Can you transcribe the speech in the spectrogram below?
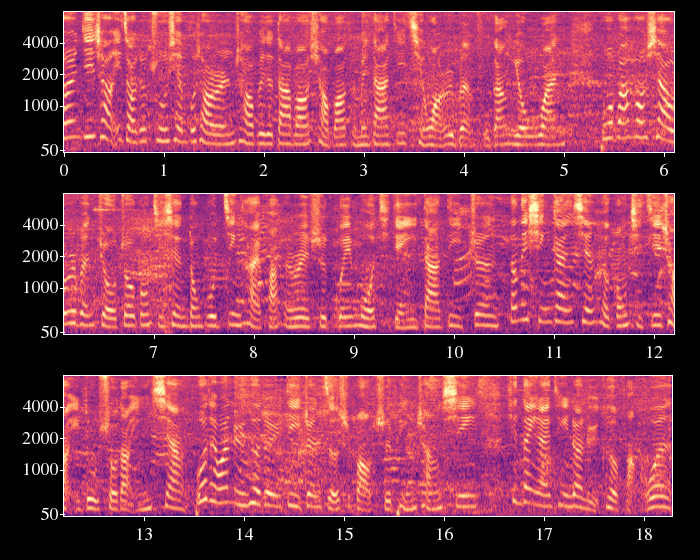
桃园机场一早就出现不少人潮，背着大包小包准备搭机前往日本福冈游玩。不过八号下午，日本九州宫崎县东部近海发生瑞士规模七点一大地震，当地新干线和宫崎机场一度受到影响。不过台湾旅客对于地震则是保持平常心。现在来听一段旅客访问，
